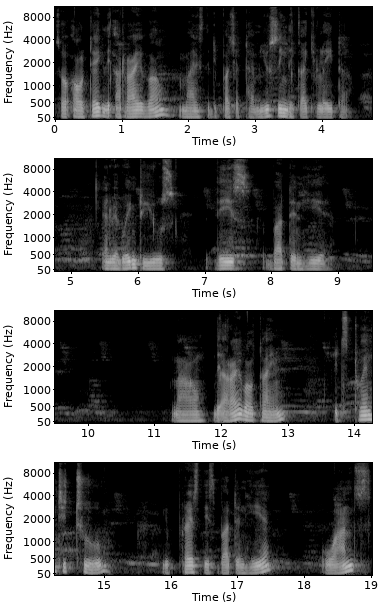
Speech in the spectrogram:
So I'll take the arrival minus the departure time using the calculator. And we are going to use this button here. Now the arrival time it's 22 you press this button here once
